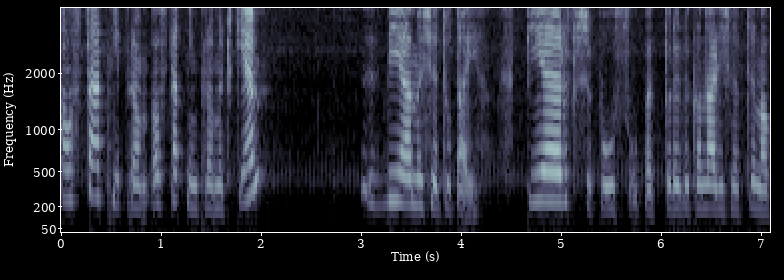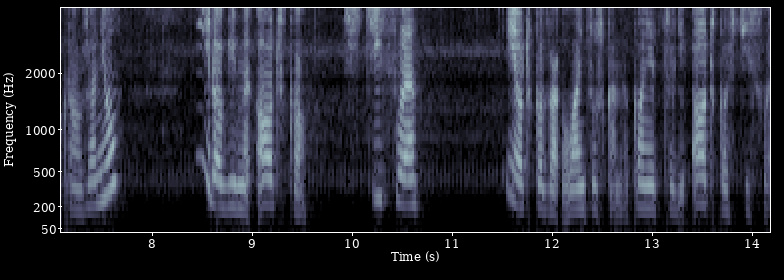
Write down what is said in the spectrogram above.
ostatni prom, ostatnim promyczkiem wbijamy się tutaj w pierwszy półsłupek, który wykonaliśmy w tym okrążeniu i robimy oczko ścisłe i oczko łańcuszka na koniec, czyli oczko ścisłe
